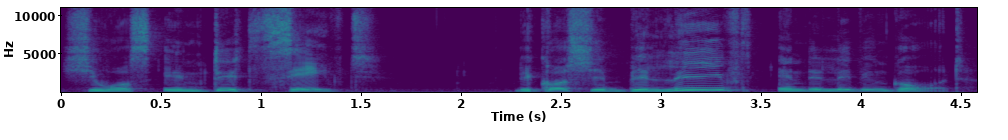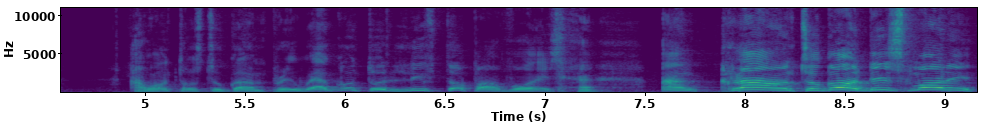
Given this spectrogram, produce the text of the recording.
She was indeed saved because she believed in the living God. I want us to go and pray. We are going to lift up our voice and cry unto God this morning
